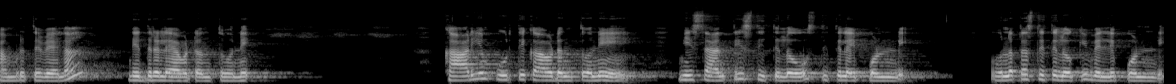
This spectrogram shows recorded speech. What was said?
అమృతవేళ నిద్ర లేవటంతోనే కార్యం పూర్తి కావడంతోనే మీ శాంతి స్థితిలో స్థితిలైపోండి. ఉన్నత స్థితిలోకి వెళ్ళిపోండి.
